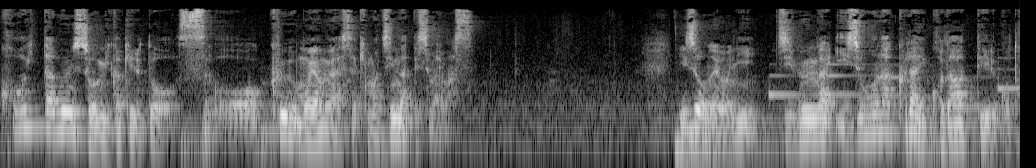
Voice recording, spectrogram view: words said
こういった文章を見かけるとすごくモヤモヤした気持ちになってしまいます。以上のように自分が異常なくらいこだわっていること。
